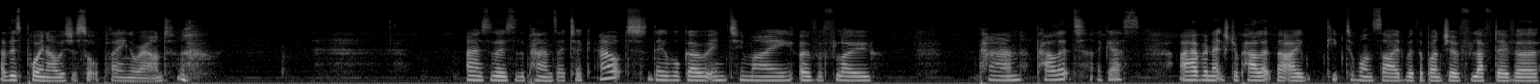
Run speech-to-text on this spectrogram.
At this point I was just sort of playing around. and so those are the pans I took out. They will go into my overflow pan palette, I guess. I have an extra palette that I keep to one side with a bunch of leftover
